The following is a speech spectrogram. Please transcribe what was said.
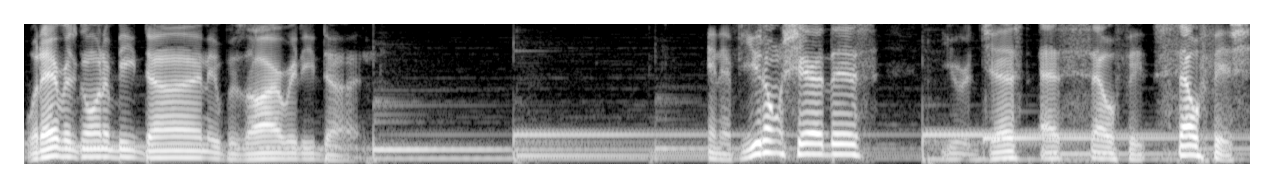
Whatever's going to be done, it was already done. And if you don't share this, you're just as selfish selfish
